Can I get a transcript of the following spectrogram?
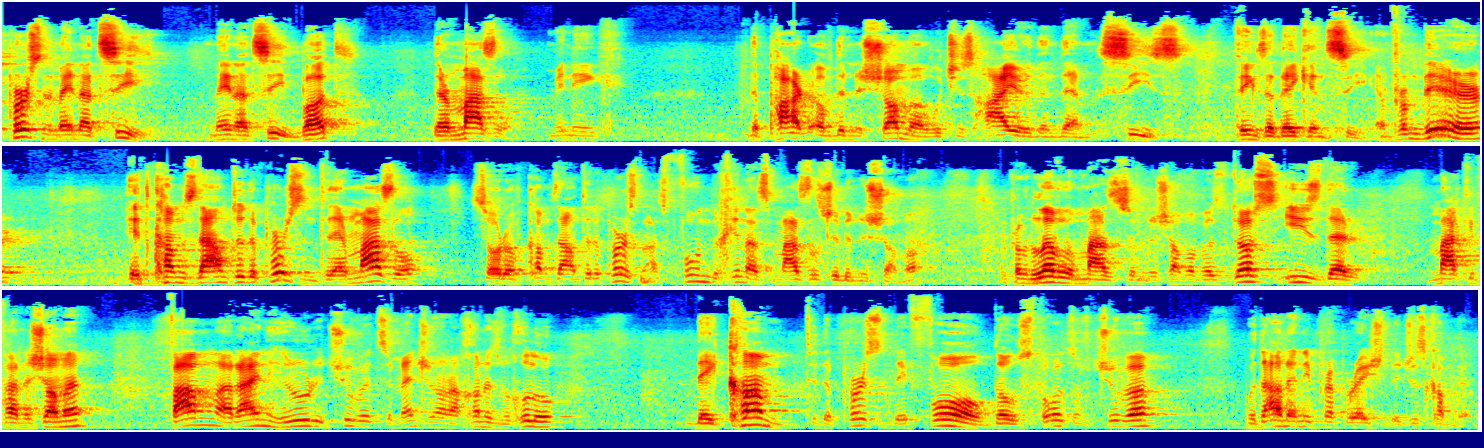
person may not see, may not see, but they're mazel, meaning the part of the neshama which is higher than them sees things that they can see, and from there it comes down to the person, to their mazel, sort of comes down to the person. As fun bechinas mazel neshama, from the level of mazel shebe neshama, but dos is their makifa neshama. Fallen arayin hirur tshuva to mention on achonis v'chulu. They come to the person, they fall those thoughts of tshuva without any preparation. They just come there.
